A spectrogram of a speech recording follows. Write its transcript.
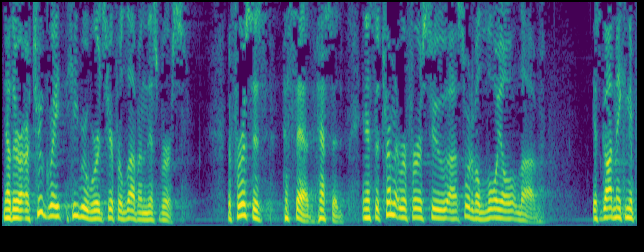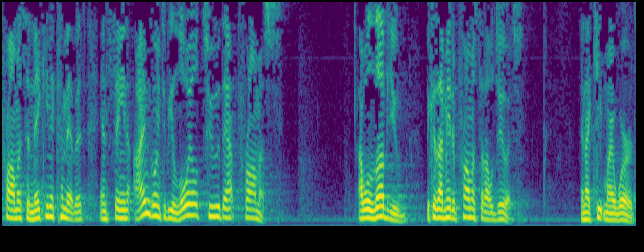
Now there are two great Hebrew words here for love in this verse. The first is hesed, hesed, and it's the term that refers to uh, sort of a loyal love. It's God making a promise and making a commitment and saying, I'm going to be loyal to that promise. I will love you because I made a promise that I'll do it. And I keep my word.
